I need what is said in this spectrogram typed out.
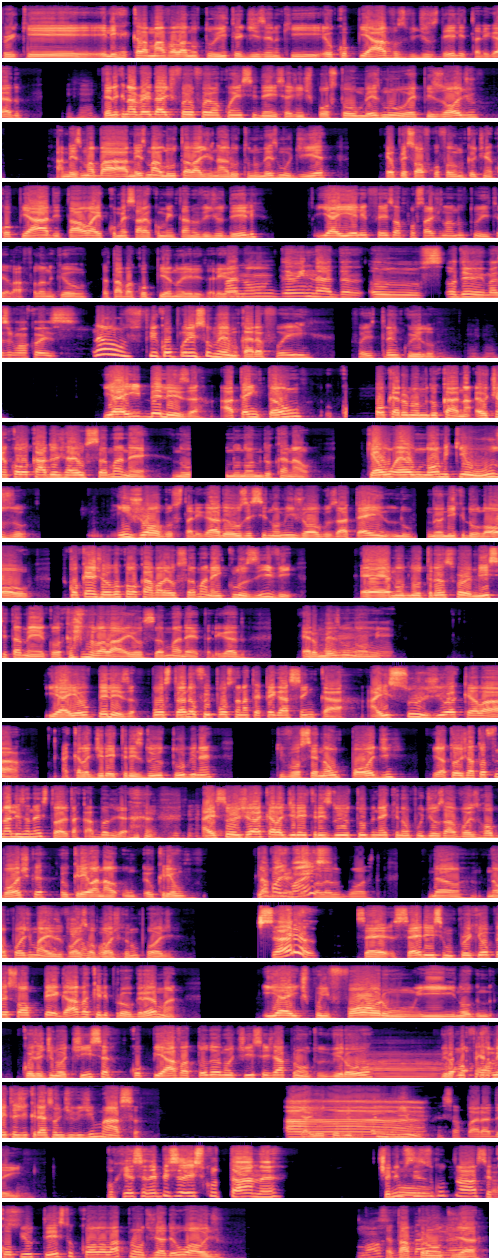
porque ele reclamava lá no Twitter dizendo que eu copiava os vídeos dele, tá ligado? Uhum. Tendo que na verdade foi, foi uma coincidência. A gente postou o mesmo episódio, a mesma, a mesma luta lá de Naruto no mesmo dia. Aí o pessoal ficou falando que eu tinha copiado e tal. Aí começaram a comentar no vídeo dele. E aí ele fez uma postagem lá no Twitter, lá, falando que eu, eu tava copiando ele, tá Mas ligado? não deu em nada. Ou, ou deu em mais alguma coisa? Não, ficou por isso mesmo, cara. Foi, foi tranquilo. Uhum. E aí, beleza. Até então, qual era o nome do canal? Eu tinha colocado já o Samané no, no nome do canal. Que é um, é um nome que eu uso em jogos, tá ligado? Eu uso esse nome em jogos. Até no meu nick do LoL. Qualquer jogo eu colocava lá o Samané. Inclusive, é, no, no Transformice também. Eu colocava lá, eu Samané, tá ligado? Era o mesmo nome. E aí eu, beleza, postando, eu fui postando até pegar 100k. Aí surgiu aquela aquela diretriz do YouTube, né? Que você não pode. Já tô, já tô finalizando a história, tá acabando já. aí surgiu aquela diretriz do YouTube, né? Que não podia usar voz robótica. Eu criei um, eu criei um. Não pode mais? falando bosta. Não, não pode mais. Voz não robótica pode? não pode. Sério? Sé- Seríssimo, porque o pessoal pegava aquele programa e aí, tipo, em fórum e no- coisa de notícia, copiava toda a notícia e já pronto. Virou, Ah. Virou uma ferramenta de criação de vídeo em massa. E aí o YouTube Ah, baniu essa parada aí. Porque você nem precisa escutar, né? Você nem Tipo, precisa escutar, você Nossa. copia o texto, cola lá, pronto, já deu o áudio. Nossa, Já tá verdade, pronto né? já.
